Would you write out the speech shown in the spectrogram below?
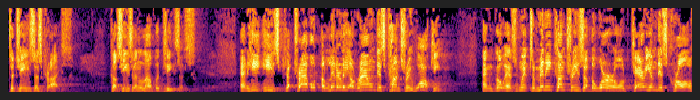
to Jesus Christ because he's in love with Jesus. And he, he's traveled uh, literally around this country walking and go has went to many countries of the world carrying this cross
